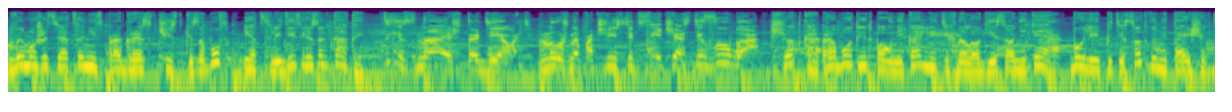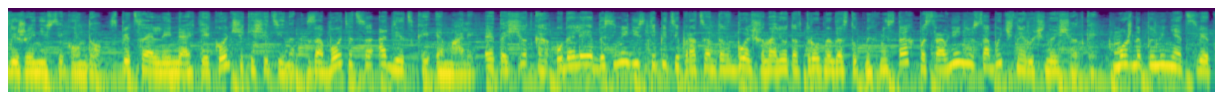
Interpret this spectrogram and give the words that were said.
Вы можете оценить прогресс в чистке зубов и отследить результаты. Ты знаешь, что делать! Нужно почистить все части зуба! Щетка работает по уникальной технологии Sonicare. Более 500 выметающих движений в секунду. Специальные мягкие кончики щетинок заботятся о детской эмали. Эта щетка удаляет до 75% больше налетов в труднодоступных местах по сравнению с обычной ручной щеткой. Можно поменять цвет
